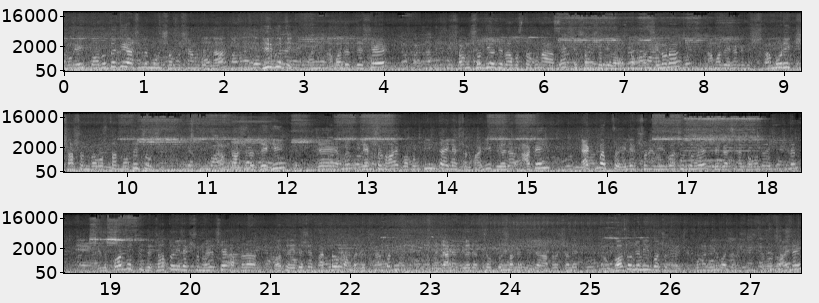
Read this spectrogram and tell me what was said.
এবং এই পদত্যাগই আসলে মূল সমস্যা আমাদের না। দীর্ঘদিন আমাদের দেশে সংসদীয় যে ব্যবস্থাপনা আছে, সেই সংসদীয় ব্যবস্থাপনা ছিল না। আমাদের এখানে সামরিক শাসন ব্যবস্থার মতোই চলছে। আমরা আসলে দেখি যে ইলেকশন হয়, গত তিনটা ইলেকশন হয়নি, দুই হাজার আটেই একমাত্র ইলেকশনে নির্বাচিত হয়ে শেখ হাসিনা ক্ষমতায় এসেছিলেন। কিন্তু পরবর্তীতে যত ইলেকশন হয়েছে, আপনারা হয়তো এদেশে থাকলেও আপনাদের সাংবাদিক আপনি জানেন দুই হাজার চোদ্দ সালে, দুই হাজার আঠারো সালে এবং গত যে নির্বাচন হয়েছে, কোনো নির্বাচন সুষ্ঠুভাবে হয় নাই।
